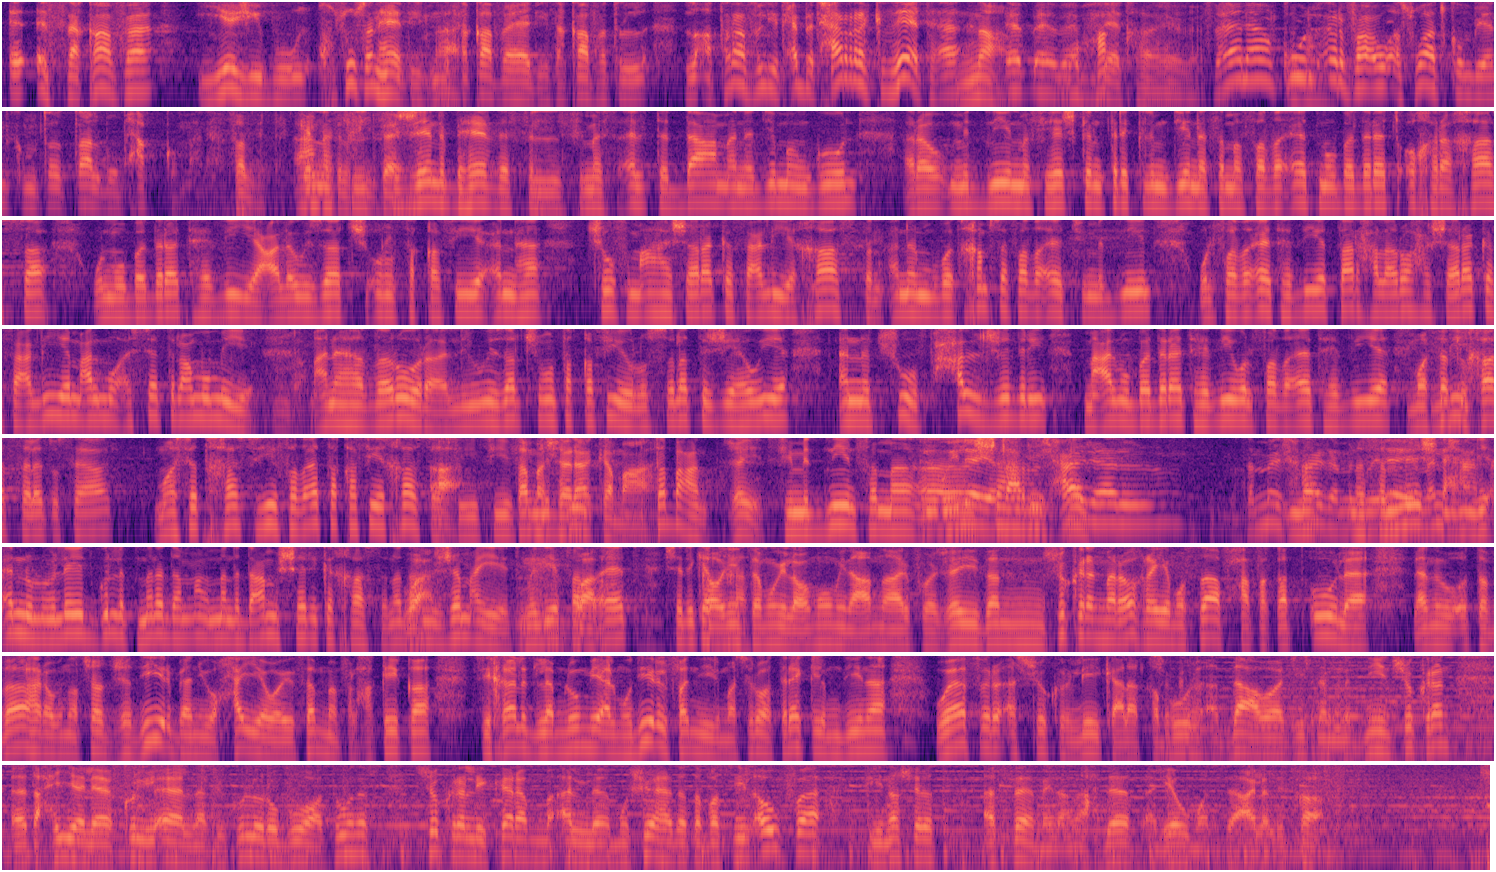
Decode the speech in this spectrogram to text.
الثقافة يجب خصوصا هذه الثقافة هذه ثقافة ال- الأطراف اللي تحب تحرك ذاتها نعم. ب- ب- وحقها بذاتها. هذا. فأنا نقول ارفعوا أصواتكم بأنكم تطالبوا بحقكم معناها تفضل أنا في, في. الجانب هذا في في مسألة الدعم أنا ديما نقول راهو مدنين ما فيهاش كان ترك المدينة ثم فضاءات مبادرات أخرى خاصة والمبادرات هذه على وزارة الشؤون الثقافية أنها تشوف معها شراكة فعلية خاصة أن المباد... خمسة فضاءات في مدنين والفضاءات هذه طرح على روحها شراكة فعلية مع المؤسسات العمومية معناها ضرورة لوزارة الشؤون الثقافية والوصولات الجهوية أن تشوف حل جذري مع المبادرات هذه والفضاءات هذه المؤسسات لي- الخاصة لا تساعد مؤسسات خاصة هي فضاءات ثقافية خاصة آه، في في مدنين. شراكة معها. طبعا جيد. في مدنين فما آه، الولاية الشهر ما ثماش ما, حاجة من ما منحة. لأنه الولاية تقول لك ما ندعم ما ندعمش شركه خاصه ندعم. الجمعيات وهذه فضاءات شركات قوانين خاصة. التمويل العمومي نعم نعرفها جيدا. شكرا مرة أخرى هي مصافحة فقط أولى لأنه تظاهر ونشاط جدير بأن يحيى ويثمن في الحقيقة. سي خالد الملومي المدير الفني لمشروع تراك المدينة وافر الشكر ليك على قبول شكرا. الدعوة. جيتنا من الاثنين شكرا. تحية لكل أهلنا في كل ربوع تونس. شكرا لكرم المشاهدة. تفاصيل أوفى في نشرة الثامن عن أحداث اليوم والساعة إلى اللقاء.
